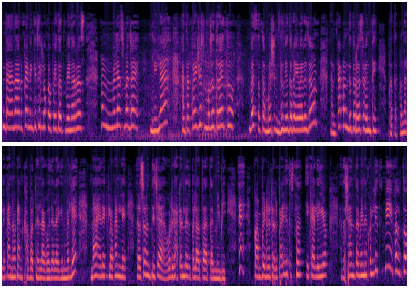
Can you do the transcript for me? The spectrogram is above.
दहा दहा रुपयाने किती लोक पेतात महिना रस मजाच मलाच मजा आहे लिला आता पैसेच मोजत राहतो बस आता मशीन घेऊन येतो रविवारी जाऊन आणि टाकून देतो रसवंती आता कोणाला कान कान खबर नाही लागू द्या लागेल मला डायरेक्ट लोकांले रसवंतीच्या उद्घाटनलेच बोलावतो आता मी बी हे कॉम्पिटिटर पाहिजे असतं एकाला एक आता शांत खोलली तर मी खोलतो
